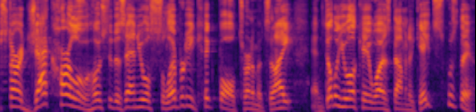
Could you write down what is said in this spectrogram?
Star Jack Harlow hosted his annual celebrity kickball tournament tonight, and WLKY's Dominic Gates was there.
